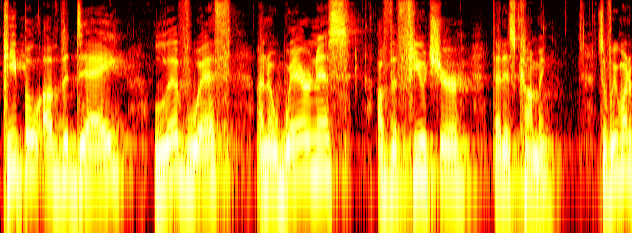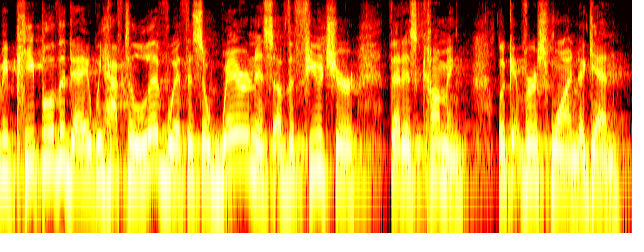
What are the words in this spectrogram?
People of the day live with an awareness of the future that is coming. So, if we want to be people of the day, we have to live with this awareness of the future that is coming. Look at verse 1 again.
